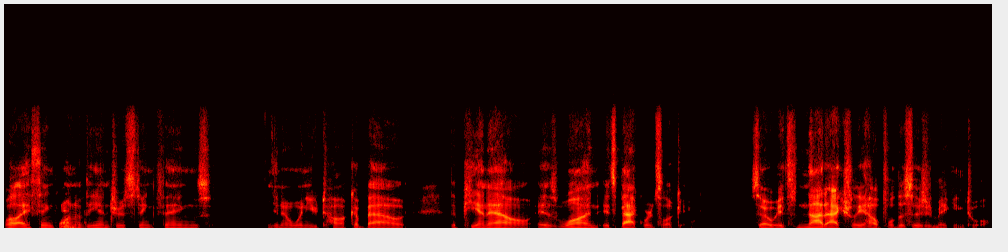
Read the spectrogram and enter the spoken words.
well, I think yeah. one of the interesting things you know when you talk about the p&l is one it's backwards looking so it's not actually a helpful decision making tool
